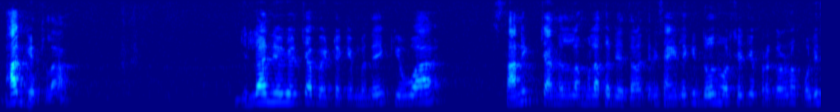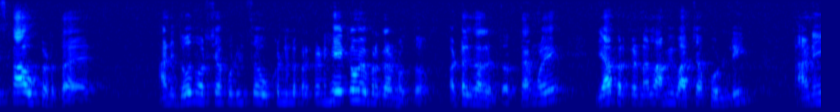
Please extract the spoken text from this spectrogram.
भाग घेतला. जिल्हा नियोजनच्या बैठकीमध्ये किंवा स्थानिक चॅनलला मुलाखत देताना त्यांनी सांगितलं की दोन वर्षाची प्रकरणं पोलीस का उकडतायत आणि दोन वर्षापूर्वीचं उकडलेलं प्रकरण हे एकमेव प्रकरण होतं अटक झाल्यानंतर. त्यामुळे या प्रकरणाला आम्ही वाचा फोडली आणि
